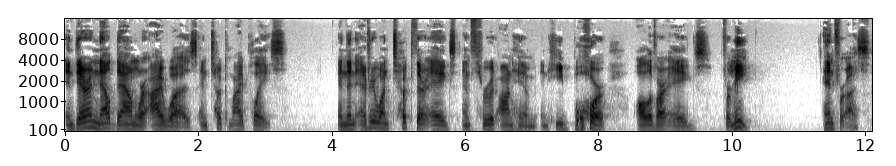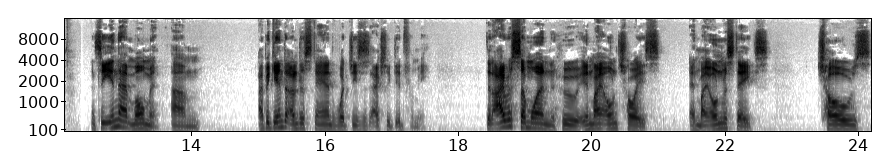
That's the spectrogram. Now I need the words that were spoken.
And Darren knelt down where I was and took my place. And then everyone took their eggs and threw it on him, and he bore all of our eggs for me and for us. And see, in that moment, um, I began to understand what Jesus actually did for me. That I was someone who, in my own choice and my own mistakes, chose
